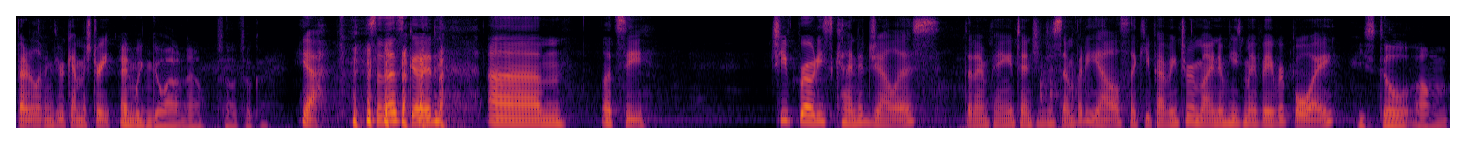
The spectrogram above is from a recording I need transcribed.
better living through chemistry. And we can go out now, so it's okay. Yeah. So that's good. um, let's see. Chief Brody's kind of jealous that I'm paying attention to somebody else. I keep having to remind him he's my favorite boy. He still um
